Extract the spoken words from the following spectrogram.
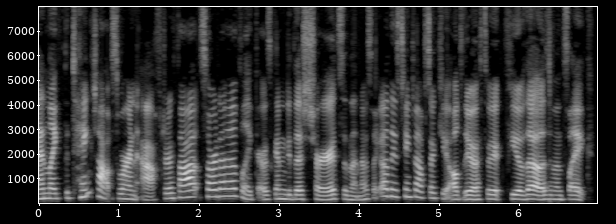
And like the tank tops were an afterthought, sort of. Like I was going to do the shirts, and then I was like, oh, these tank tops are cute. I'll do a th- few of those. And it's like,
